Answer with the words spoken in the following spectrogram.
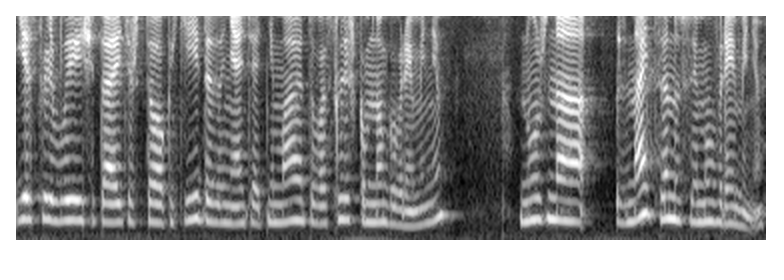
Если вы считаете, что какие-то занятия отнимают у вас слишком много времени, нужно знать цену своему времени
